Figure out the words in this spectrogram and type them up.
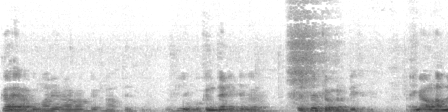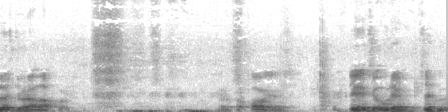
Kayak aku mari ora ke hati. Iya, gue genteni itu ya. Itu udah ngerti. Ini alhamdulillah sudah lapor. Toko ya. Dia urep, saya gue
